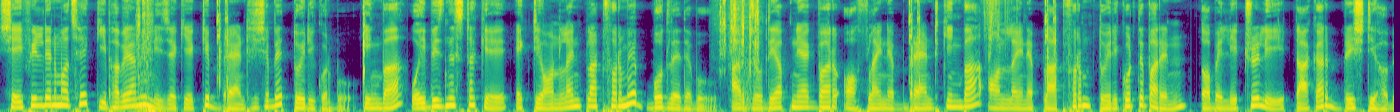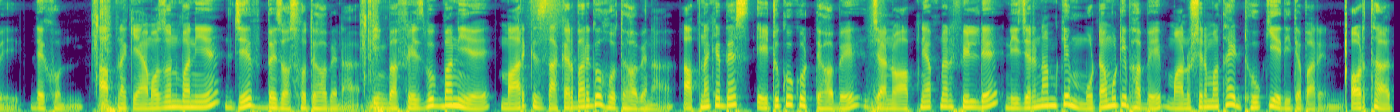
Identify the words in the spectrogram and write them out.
সেই ফিল্ডের মাঝে কীভাবে আমি নিজেকে একটি ব্র্যান্ড হিসেবে তৈরি করব কিংবা ওই বিজনেসটাকে একটি অনলাইন প্ল্যাটফর্মে বদলে দেব। আর যদি আপনি একবার অফলাইনে ব্র্যান্ড কিংবা অনলাইনে প্ল্যাটফর্ম তৈরি করতে পারেন, তবে লিটারেলি টাকার বৃষ্টি হবে। দেখুন, আপনাকে অ্যামাজন বানিয়ে জেফ বেজস হতে হবে না, কিংবা ফেসবুক বানিয়ে মার্ক জাকারবার্গও হতে হবে না। আপনাকে ব্যাস এইটুকু করতে হবে যেন আপনি আপনার ফিল্ডে নিজের নামকে মোটামুটিভাবে মানুষের মাথায় ঢুকিয়ে দিতে পারেন। অর্থাৎ,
